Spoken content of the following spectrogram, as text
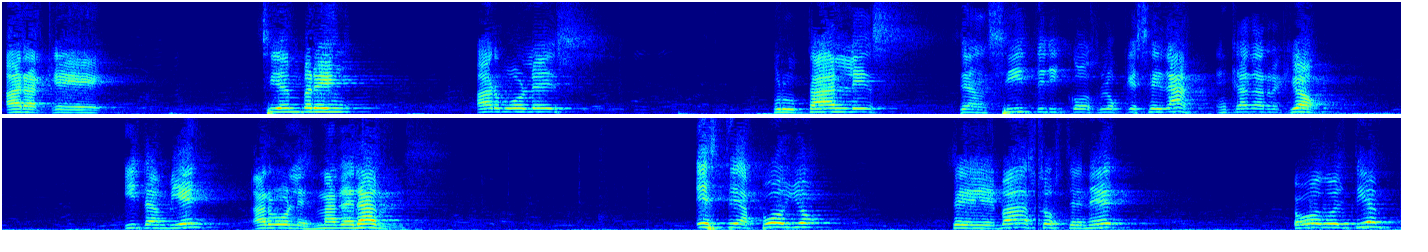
para que siembren árboles frutales, sean cítricos, lo que se da en cada región. Y también árboles maderables. Este apoyo se va a sostener todo el tiempo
